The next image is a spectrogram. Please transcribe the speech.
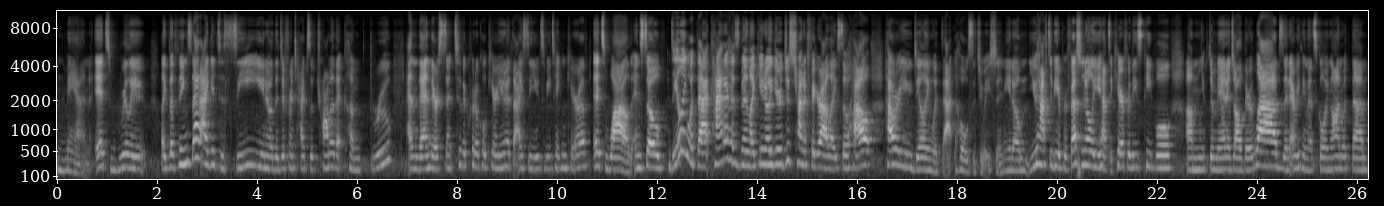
man, it's really like the things that I get to see, you know, the different types of trauma that come through, and then they're sent to the critical care unit, the ICU, to be taken care of. It's wild. And so dealing with that kind of has been like, you know, you're just trying to figure out like, so how how are you dealing with that whole situation? You know, you have to be a professional. You have to care for these people. Um, you have to manage all their labs and everything that's going on with them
